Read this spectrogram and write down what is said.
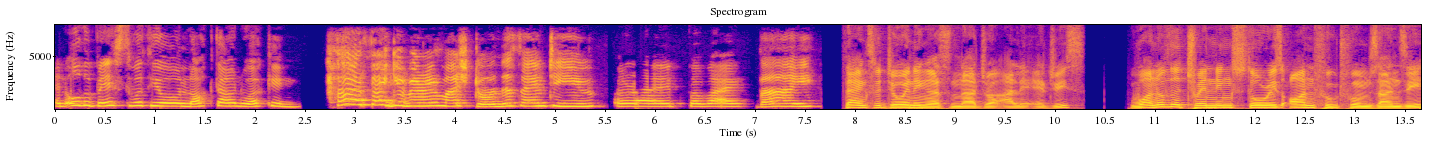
and all the best with your lockdown working. Thank you very much, Dawn. The same to you. All right. Bye-bye. Bye. Thanks for joining us, Najwa Allie-Edries. One of the trending stories on Food for Mzansi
